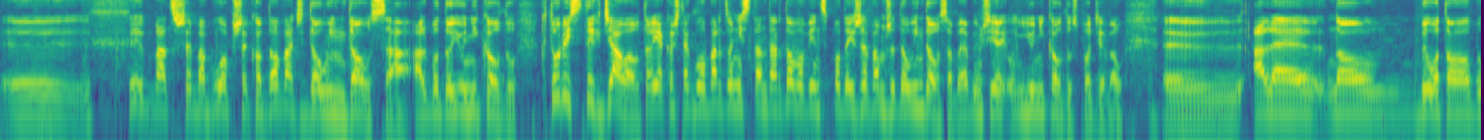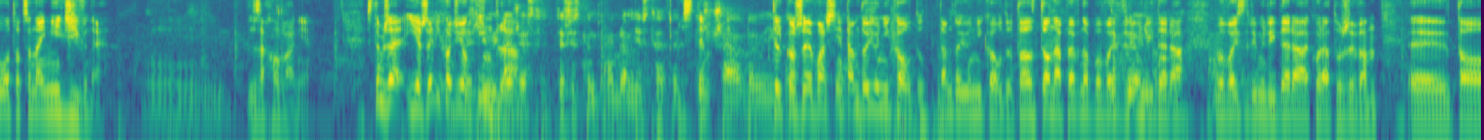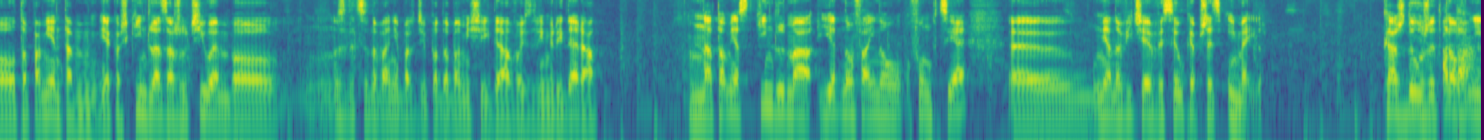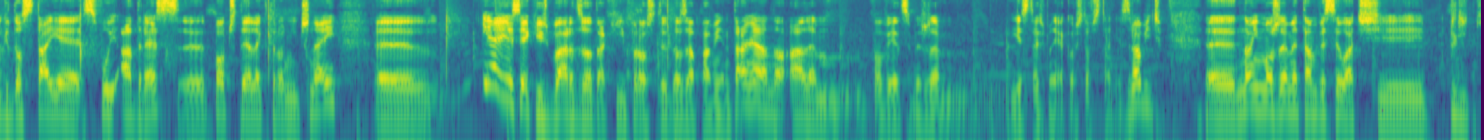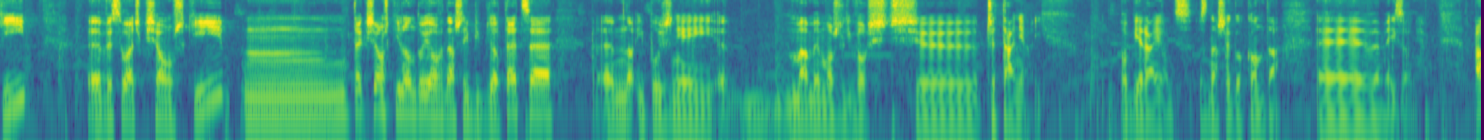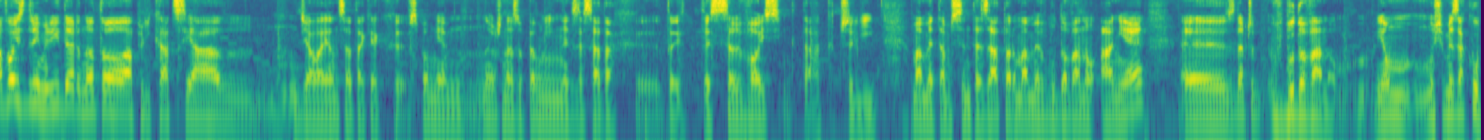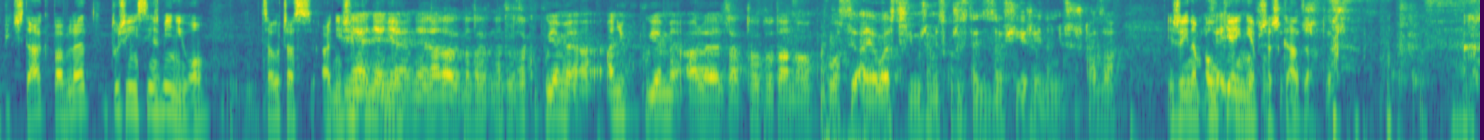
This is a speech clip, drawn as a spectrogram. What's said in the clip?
Yy, chyba trzeba było przekodować do Windowsa albo do Unicode'u. Któryś z tych działał. To jakoś tak było bardzo niestandardowo, więc podejrzewam, że do Windowsa, bo ja bym się Unicode'u spodziewał. Yy, ale no, było to, było to co najmniej dziwne yy, zachowanie. Z tym, że jeżeli chodzi o Kindle. też jest ten problem niestety. Z tym, tylko, że właśnie tam do Unicode'u. Tam do Unicode'u. To, to na pewno, bo Voice tak Dream Leadera, bo Voice Dream Leadera akurat używam. Y, to, to pamiętam. Jakoś Kindle zarzuciłem, bo zdecydowanie bardziej podoba mi się idea Voice Dream Readera. Natomiast Kindle ma jedną fajną funkcję, yy, mianowicie wysyłkę przez e-mail. Każdy użytkownik tak. dostaje swój adres y, poczty elektronicznej. Y, nie jest jakiś bardzo taki prosty do zapamiętania, no ale powiedzmy, że jesteśmy jakoś to w stanie zrobić. Y, no i możemy tam wysyłać pliki wysyłać książki. Mm, te książki lądują w naszej bibliotece, no i później mamy możliwość czytania ich pobierając z naszego konta e, w Amazonie. A Voice Dream Reader no to aplikacja mm, działająca, tak jak wspomniałem, no już na zupełnie innych zasadach. E, to jest, to jest self-voicing, tak? Czyli mamy tam syntezator, mamy wbudowaną Anię, yy, znaczy wbudowaną. Ją musimy zakupić, tak, Pawle? Tu się nic nie zmieniło. Cały czas Anię się nie, kupuje. Nie, nie, nie, nadal, nadal, nadal zakupujemy, Anię kupujemy, ale za to dodano głosy iOS, czyli możemy skorzystać z Zosi, jeżeli nam nie przeszkadza. Jeżeli nam OK nie przeszkadza.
